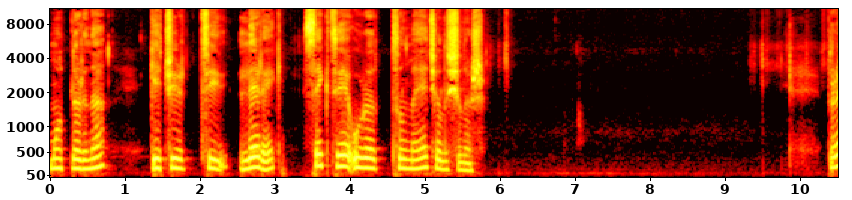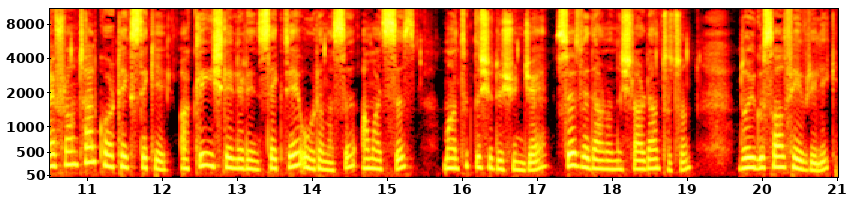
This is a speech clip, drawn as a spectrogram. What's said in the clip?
modlarına geçirtilerek sekteye uğratılmaya çalışılır. Prefrontal korteksteki akli işlevlerin sekteye uğraması amaçsız, mantık dışı düşünce, söz ve davranışlardan tutun, duygusal fevrilik,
